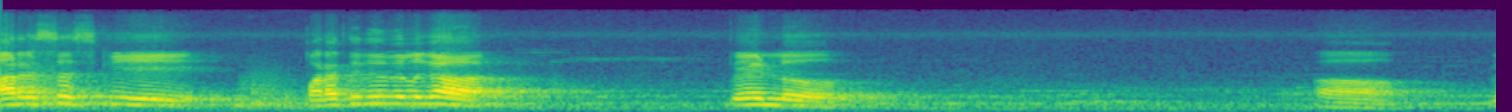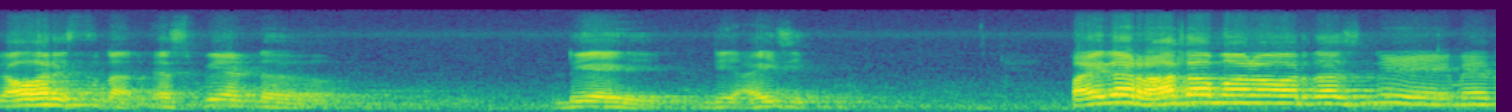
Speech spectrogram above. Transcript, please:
ఆర్ఎస్ఎస్కి ప్రతినిధులుగా వీళ్ళు వ్యవహరిస్తున్నారు SP and DI the IG పైగా రాధా మనోహర్ దాస్ని మీద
